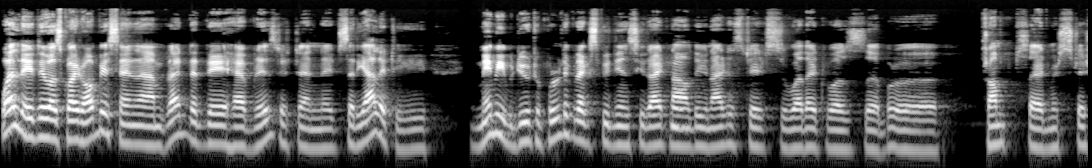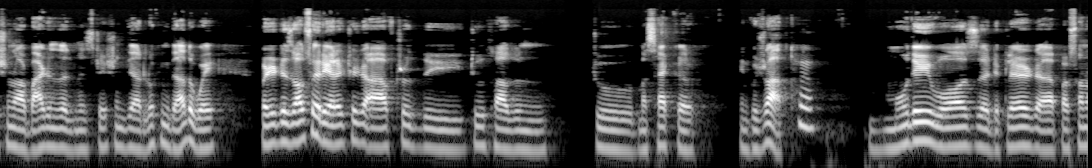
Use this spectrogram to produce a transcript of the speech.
Well, it was quite obvious, and I'm glad that they have raised it, and it's a reality. Maybe due to political expediency right hmm. now, the United States, whether it was uh, uh, Trump's administration or Biden's administration, they are looking the other way. But it is also a reality after the 2002 massacre in Gujarat. Hmm. Modi was declared person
